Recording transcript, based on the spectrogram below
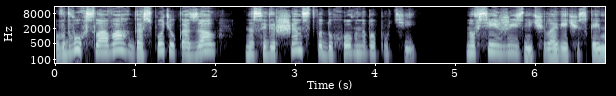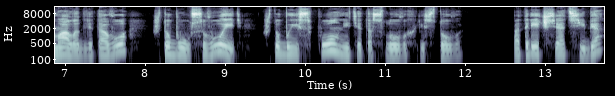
В двух словах Господь указал на совершенство духовного пути, но всей жизни человеческой мало для того, чтобы усвоить чтобы исполнить это слово Христово. Отречься от себя?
